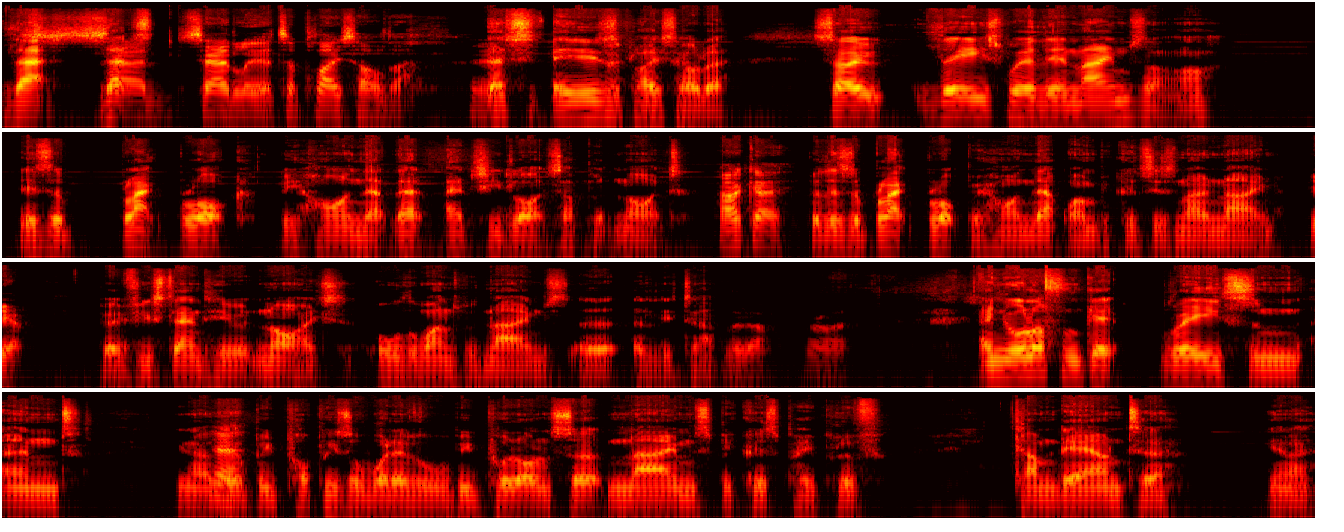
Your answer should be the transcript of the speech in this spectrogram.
that that's Sad, sadly, it's a placeholder. Yeah. that's it is a placeholder. So these where their names are, there's a black block behind that. That actually lights up at night. okay. But there's a black block behind that one because there's no name. Yep. But if you stand here at night, all the ones with names are, are lit up. Lit up. Right. And you'll often get wreaths and, and you know, Yeah. there'll be poppies or whatever will be put on certain names because people have come down to, you know,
